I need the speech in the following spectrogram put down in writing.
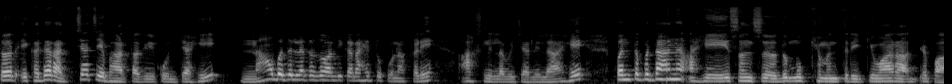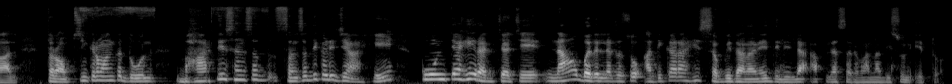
तर एखाद्या राज्याचे भारतातील कोणत्याही नाव बदलण्याचा जो अधिकार आहे तो कोणाकडे असलेला विचारलेला आहे? पंतप्रधान आहे संसद मुख्यमंत्री किंवा राज्यपाल. तर ऑप्शन क्रमांक दोन भारतीय संसद संसदेकडे जे आहे कोणत्याही राज्याचे नाव बदलण्याचा जो अधिकार आहे संविधानाने दिलेला आपल्या सर्वांना दिसून येतो.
